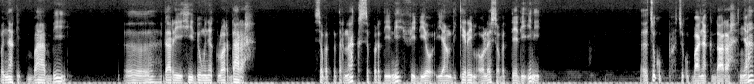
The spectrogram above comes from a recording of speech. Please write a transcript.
penyakit babi e, dari hidungnya keluar darah Sobat peternak, seperti ini video yang dikirim oleh Sobat Teddy ini. Eh, cukup, cukup banyak darahnya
